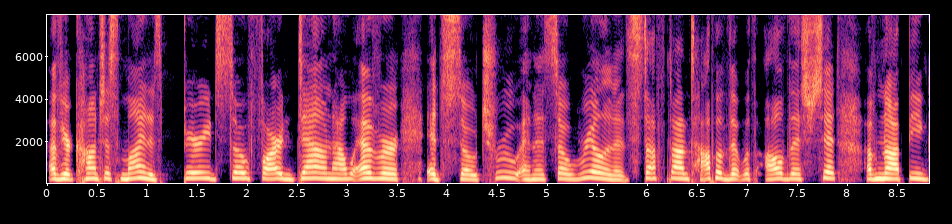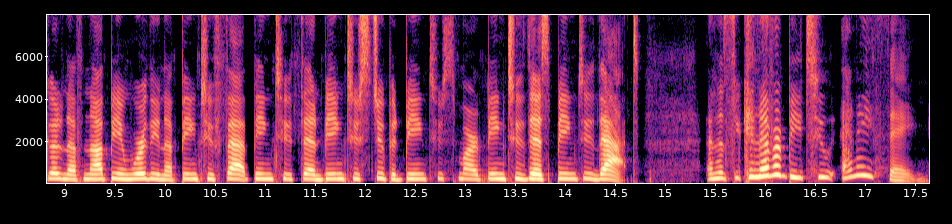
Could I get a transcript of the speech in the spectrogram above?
of your conscious mind. It's buried so far down. However, it's so true and it's so real and it's stuffed on top of it with all this shit of not being good enough, not being worthy enough, being too fat, being too thin, being too stupid, being too smart, being too this, being too that. And it's, you can never be to anything.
